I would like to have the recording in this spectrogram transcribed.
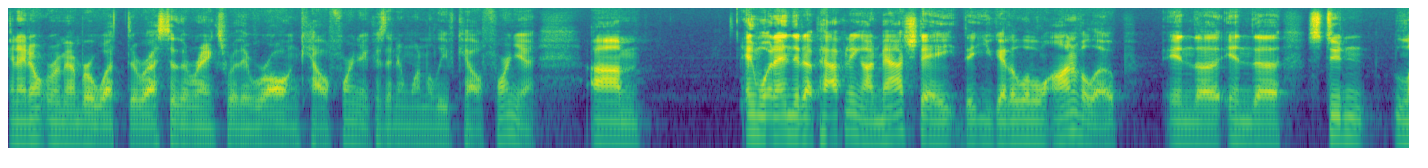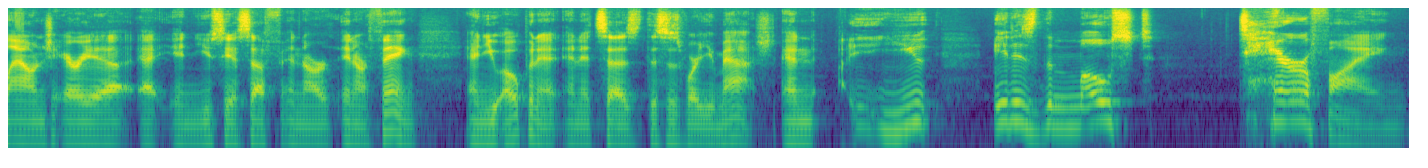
and I don't remember what the rest of the ranks were. They were all in California because I didn't want to leave California. Um, and what ended up happening on match day, that you get a little envelope in the in the student lounge area at, in UCSF in our in our thing, and you open it and it says this is where you matched, and you, it is the most terrifying,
